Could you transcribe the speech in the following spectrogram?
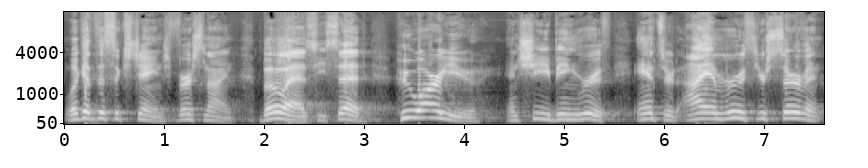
Look at this exchange. Verse 9. Boaz, he said, Who are you? And she, being Ruth, answered, I am Ruth, your servant.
